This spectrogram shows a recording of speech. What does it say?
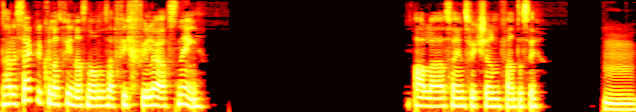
Det hade säkert kunnat finnas någon så här fiffig lösning. Alla science fiction fantasy. Mm.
